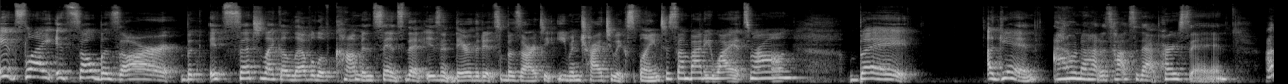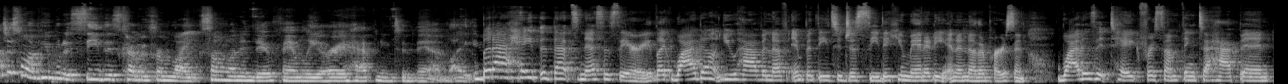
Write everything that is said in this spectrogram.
It's like it's so bizarre, but it's such like a level of common sense that isn't there that it's bizarre to even try to explain to somebody why it's wrong. But again, I don't know how to talk to that person. I just want people to see this coming from like someone in their family or it happening to them. Like, But I hate that that's necessary. Like, why don't you have enough empathy to just see the humanity in another person? Why does it take for something to happen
